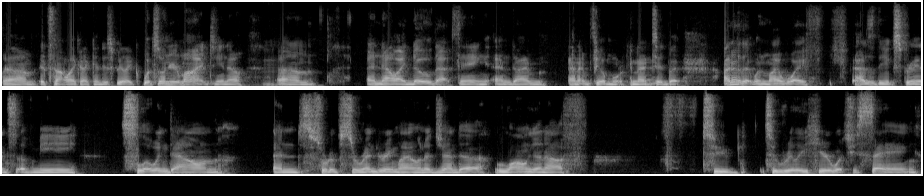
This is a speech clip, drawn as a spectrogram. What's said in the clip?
um, it's not like I can just be like, "What's on your mind?" You know. Mm. Um, and now I know that thing, and I'm and I feel more connected. But I know that when my wife has the experience of me slowing down and sort of surrendering my own agenda long enough to to really hear what she's saying,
